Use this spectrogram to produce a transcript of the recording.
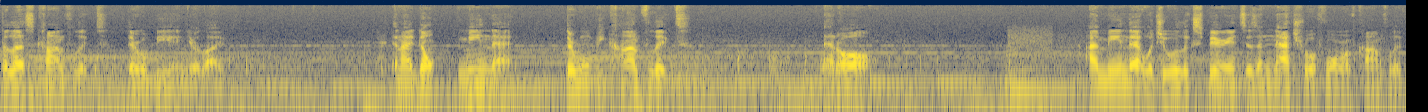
the less conflict there will be in your life. And I don't mean that there won't be conflict at all. I mean that what you will experience is a natural form of conflict,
